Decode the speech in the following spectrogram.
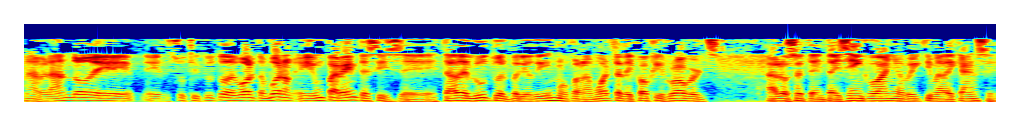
hablando de el sustituto de Bolton, bueno, y un paréntesis, eh, está de luto el periodismo con la muerte de Cocky Roberts a los 75 años, víctima de cáncer.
